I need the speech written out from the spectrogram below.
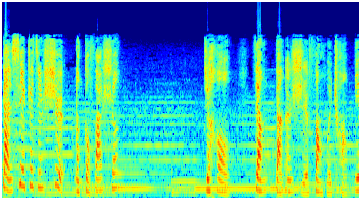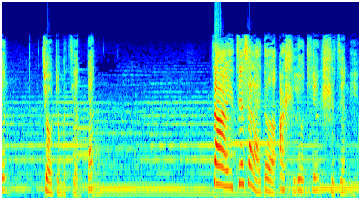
感谢这件事能够发生。之后将感恩石放回床边，就这么简单。在接下来的二十六天时间里，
